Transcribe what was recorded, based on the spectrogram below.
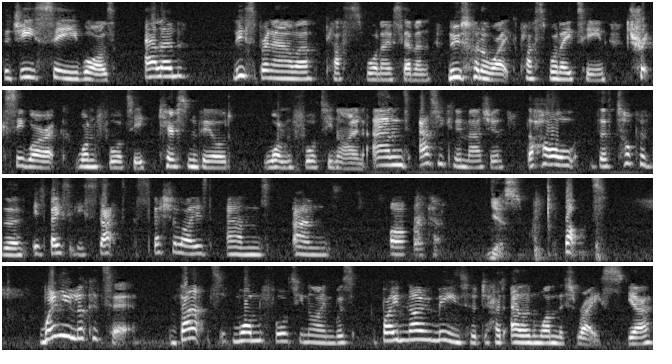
the GC was Ellen, Lisa Brennauer plus 107, Loes Gunnewijk plus 118, Trixi Worrack 140, Kirsten Wild 149. And as you can imagine, the whole, the top of the, it's basically stacked, specialised and, and Orica. Yes. But when you look at it, that 149 was by no means had, had Ellen won this race, yeah?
